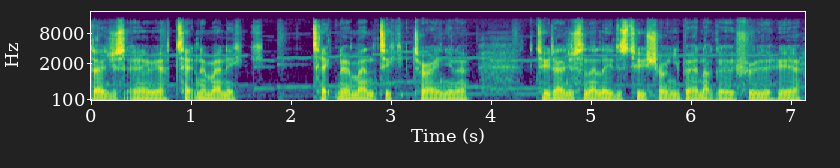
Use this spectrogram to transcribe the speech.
dangerous area. Technomanic, technomantic terrain, you know. Too dangerous and their leader's too strong. You better not go through here.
